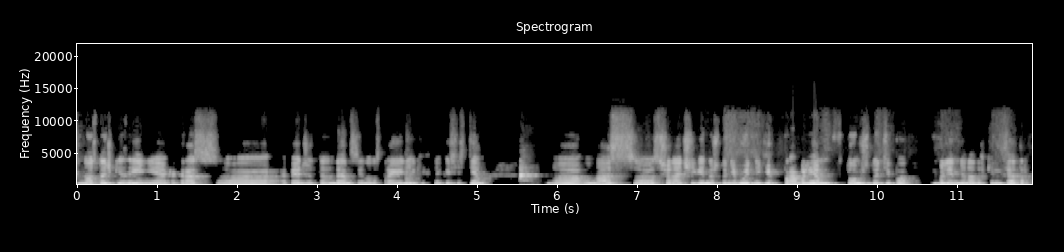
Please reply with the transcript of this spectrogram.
Но с точки зрения как раз, э, опять же, тенденции на выстроение каких-то экосистем, э, у нас э, совершенно очевидно, что не будет никаких проблем в том, что типа, блин, мне надо в кинотеатр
